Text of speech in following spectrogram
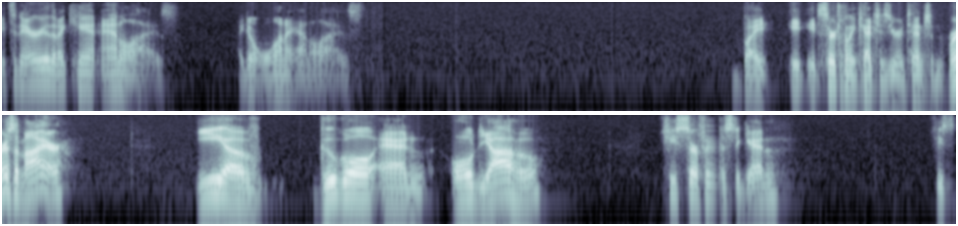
It's an area that I can't analyze. I don't want to analyze. But it, it certainly catches your attention. Marissa Mayer, E of Google and old Yahoo. She surfaced again. She's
